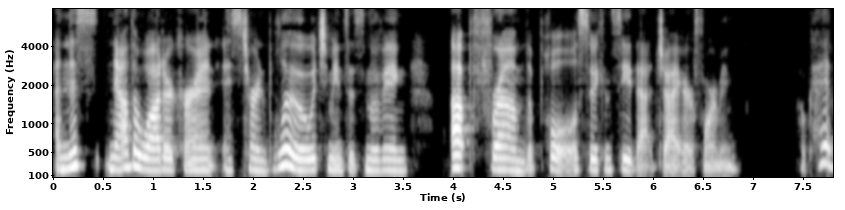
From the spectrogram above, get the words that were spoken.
And this, now the water current has turned blue, which means it's moving up from the pole. So we can see that gyre forming. Okay.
